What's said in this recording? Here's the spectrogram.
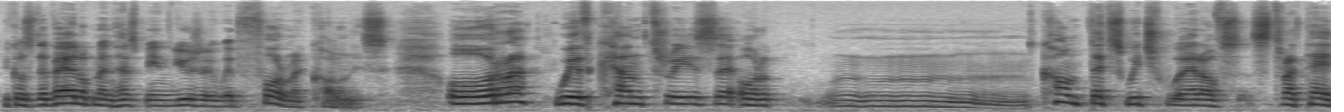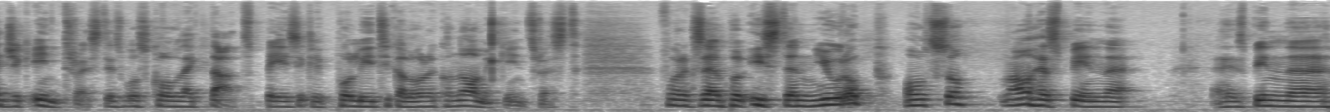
because development has been usually with former colonies, or with countries or mm, contexts which were of strategic interest. It was called like that, basically political or economic interest. For example, Eastern Europe also now has been uh, has been uh,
